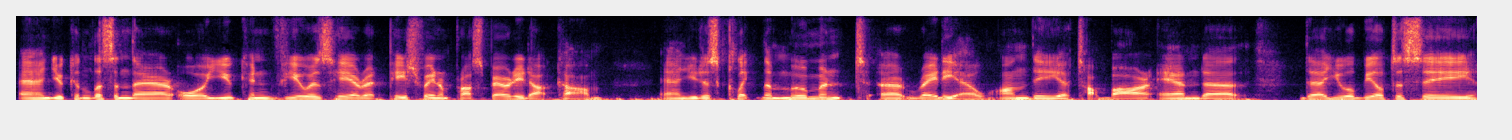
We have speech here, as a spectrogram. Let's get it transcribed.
and you can listen there, or you can view us here at peacefreedomprosperity.com, and you just click the movement uh, radio on the uh, top bar, and uh, there you will be able to see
